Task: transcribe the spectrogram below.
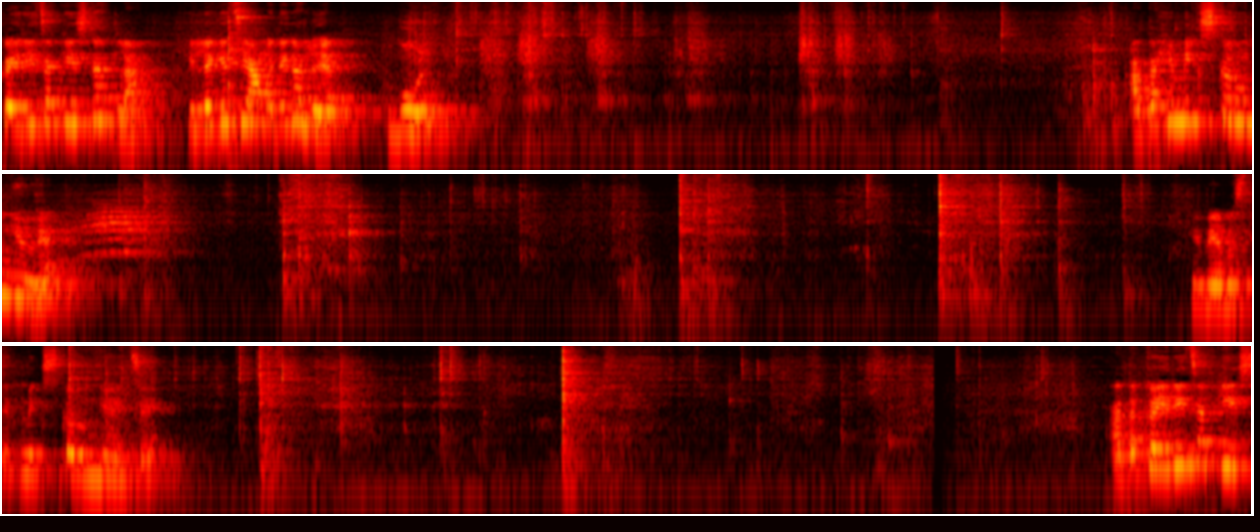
कैरीचा किस घातला की लगेच यामध्ये घालूयात. गूळ. आता हे मिक्स करून घेऊयात. हे व्यवस्थित मिक्स करून घ्यायचे आता कैरीचा किस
